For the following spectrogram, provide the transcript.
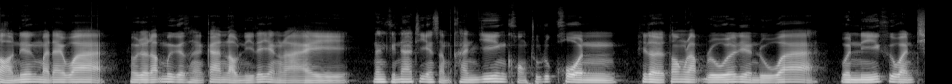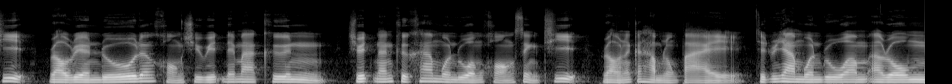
ต่อเนื่องมาได้ว่า เราจะรับมือกับสถานการณ์เหล่านี้ได้อย่างไร นั่นคือหน้าที่อย่างสำคัญยิ่งของทุกๆ คน ที่เราจะต้องรับรู้และเรียนรู้ว่า วันนี้คือวันที่เราเรียนรู้เรื่องของชีวิตได้มากขึ้น ชีวิตนั้นคือค่ามวลรวมของสิ่งที่เรานั้นกระทำลงไป จิตวิทยามวลรวมอารมณ์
